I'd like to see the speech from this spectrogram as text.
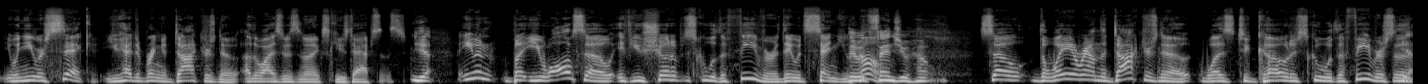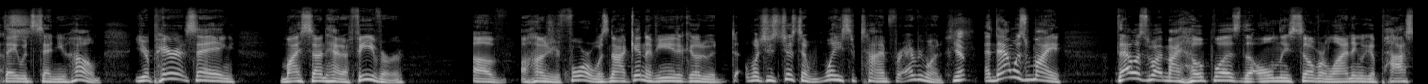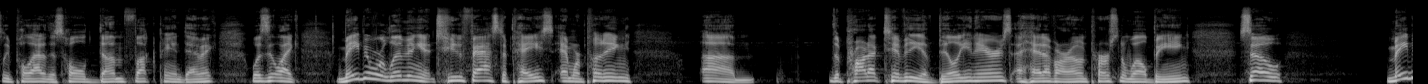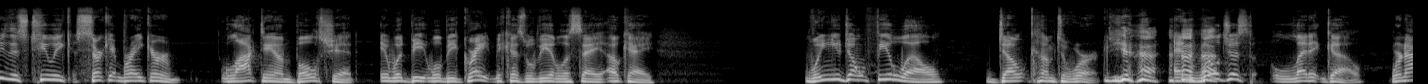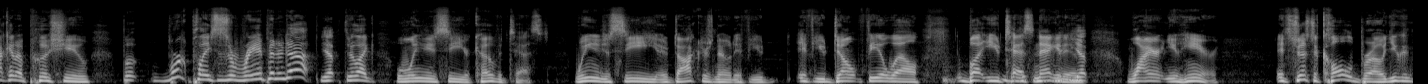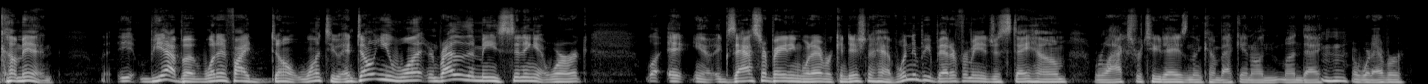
when you were sick, you had to bring a doctor's note. Otherwise, it was an unexcused absence. Yeah. Even, but you also, if you showed up to school with a fever, they would send you They would home. send you home. So the way around the doctor's note was to go to school with a fever so that Yes. they would send you home. Your parents saying, "My son had a fever of 104" was not good enough. You need to go to a, which is just a waste of time for everyone. Yep. And that was my, that was what my hope was. The only silver lining we could possibly pull out of this whole dumb fuck pandemic was it like maybe we're living at too fast a pace and we're putting um, the productivity of billionaires ahead of our own personal well-being. So maybe this two-week circuit breaker lockdown bullshit it would be will be great because we'll be able to say, okay, when you don't feel well, don't come to work. Yeah. And we'll just let it go. We're not going to push you, but workplaces are ramping it up. Yep. They're like, well, we need to see your COVID test. We need to see your doctor's note if you if you don't feel well, but you test negative. Yep. Why aren't you here? It's just a cold, bro. You can come in. Yeah, but what if I don't want to? And don't you want? And rather than me sitting at work, it, you know, exacerbating whatever condition I have. Wouldn't it be better for me to just stay home, relax for two days, and then come back in on Monday Mm-hmm. or whatever,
